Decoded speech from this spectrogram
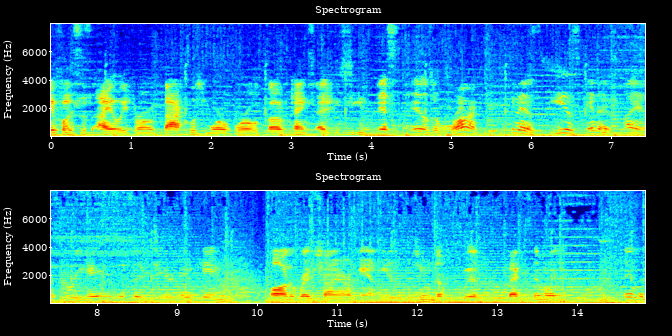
Hey folks, this is ioEther back with more World of Tanks. As you see, this is Ronnok. It is, he is in his IS-3A, it's a tier A game on Redshire, and he is platooned up with Facsimile in the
